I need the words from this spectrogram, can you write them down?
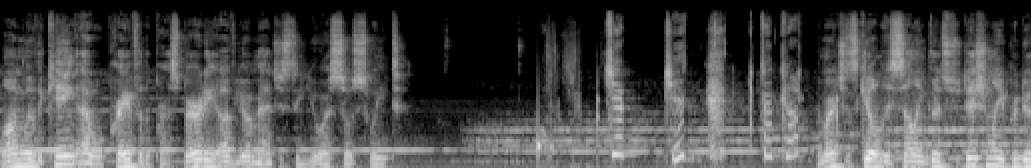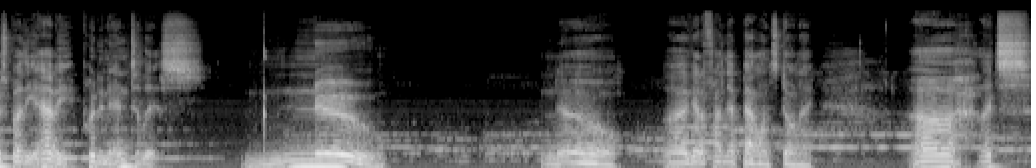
Long live the king. I will pray for the prosperity of your majesty. You are so sweet. The Merchants Guild is selling goods traditionally produced by the Abbey. Put an end to this. No. No. Uh, I gotta find that balance, don't I? Uh, let's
